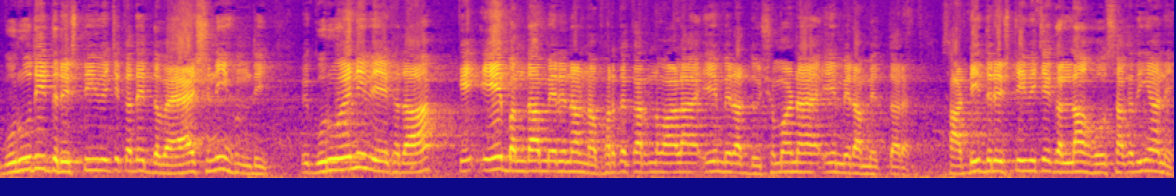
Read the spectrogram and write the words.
ਗੁਰੂ ਦੀ ਦ੍ਰਿਸ਼ਟੀ ਵਿੱਚ ਕਦੇ ਦਵੈਸ਼ ਨਹੀਂ ਹੁੰਦੀ। ਵੀ ਗੁਰੂ ਇਹ ਨਹੀਂ ਵੇਖਦਾ ਕਿ ਇਹ ਬੰਦਾ ਮੇਰੇ ਨਾਲ ਨਫ਼ਰਤ ਕਰਨ ਵਾਲਾ ਇਹ ਮੇਰਾ ਦੁਸ਼ਮਣ ਹੈ, ਇਹ ਮੇਰਾ ਮਿੱਤਰ ਹੈ। ਸਾਡੀ ਦ੍ਰਿਸ਼ਟੀ ਵਿੱਚ ਇਹ ਗੱਲਾਂ ਹੋ ਸਕਦੀਆਂ ਨੇ।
